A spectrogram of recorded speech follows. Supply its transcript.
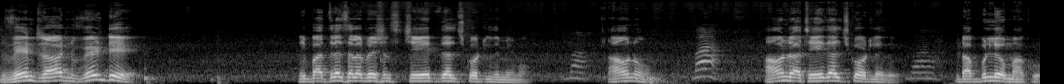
నువ్వేంట్రా నువ్వేంటి? నీ బర్త్డే సెలబ్రేషన్స్ చేయదలుచుకోవట్లేదు మేము. అవును. అవునురా చేయదలుచుకోవట్లేదు డబ్బులు లేవు మాకు.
